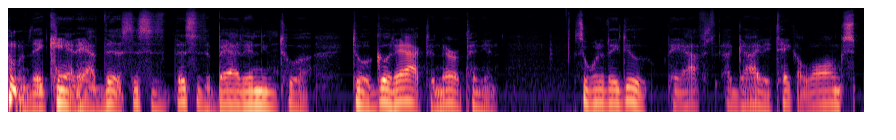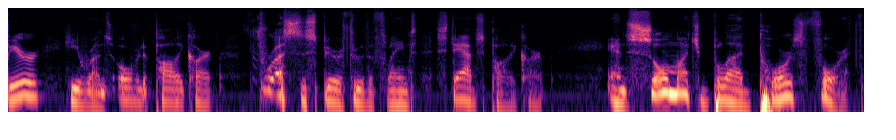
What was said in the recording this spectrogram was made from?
they can't have this. This is this is a bad ending to a to a good act in their opinion. So what do they do? They ask a guy to take a long spear. He runs over to Polycarp, thrusts the spear through the flames, stabs Polycarp, and so much blood pours forth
